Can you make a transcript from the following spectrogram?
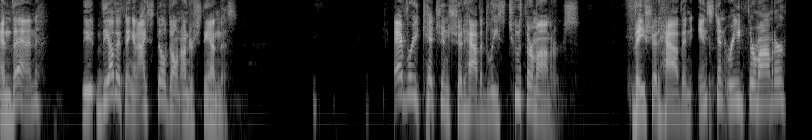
And then the the other thing, and I still don't understand this. Every kitchen should have at least two thermometers. They should have an instant read thermometer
